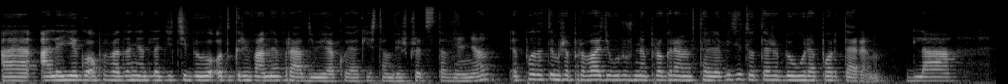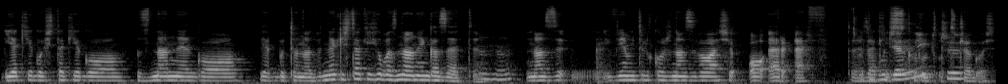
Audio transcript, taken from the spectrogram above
A, ale jego opowiadania dla dzieci były odgrywane w radiu jako jakieś tam, wiesz, przedstawienia. Poza tym, że prowadził różne programy w telewizji, to też był reporterem dla jakiegoś takiego znanego, jakby to nazwać, no jakiejś takiej chyba znanej gazety. Mhm. Nazy- wiem tylko, że nazywała się ORF. To jest to jakiś skrót czy- od czegoś.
